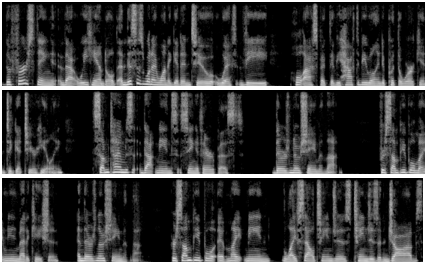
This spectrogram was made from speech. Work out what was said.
The first thing that we handled, and this is what I want to get into with the whole aspect of you have to be willing to put the work in to get to your healing. Sometimes that means seeing a therapist. There's no shame in that. For some people, it might mean medication, and there's no shame in that. For some people, it might mean lifestyle changes, changes in jobs,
